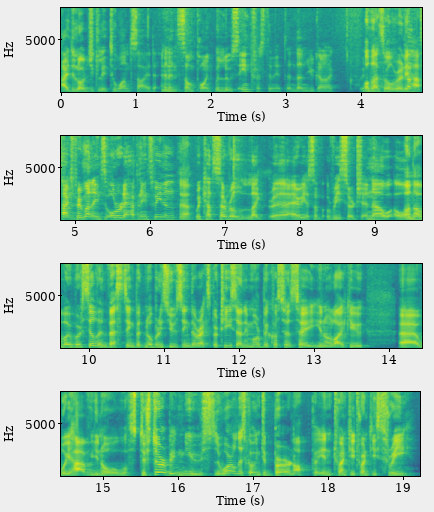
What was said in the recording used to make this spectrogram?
ideologically to one side, and Mm. at some point will lose interest in it, and then you're gonna. Oh, that's already happened. Taxpayer money. It's already happening in Sweden. Yeah. We cut several like uh, areas of research, and now. Oh no, we're still investing, but nobody's using their expertise anymore because say, you know, like you, uh, we have, you know, disturbing news. The world is going to burn up in 2023, uh,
